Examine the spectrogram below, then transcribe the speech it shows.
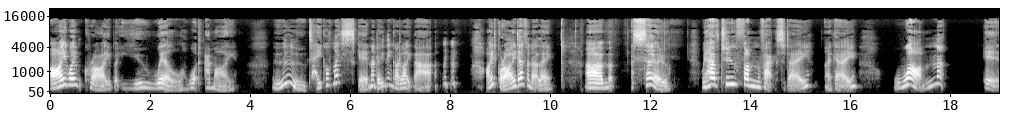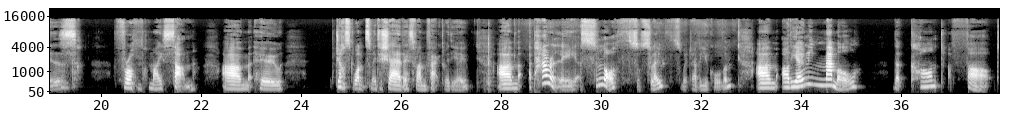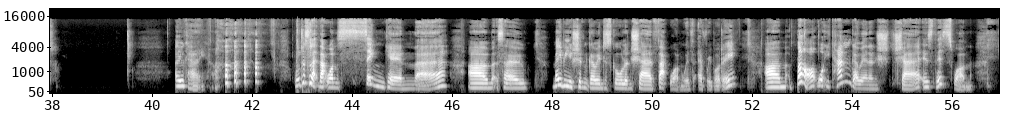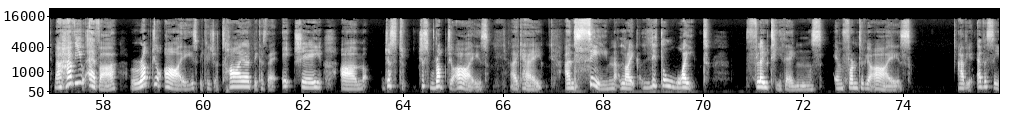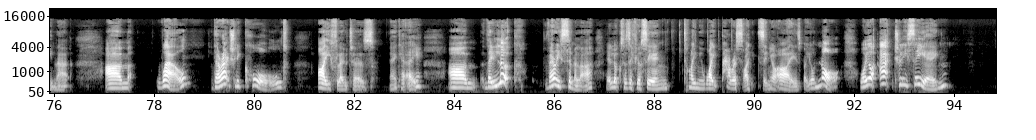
I won't cry, but you will. What am I? Ooh, take off my skin. I don't think I like that. I'd cry, definitely. Um, so we have two fun facts today. Okay. One is from my son, um, who just wants me to share this fun fact with you. Um, apparently, sloths, or sloths, whichever you call them, um, are the only mammal that can't fart. Okay. we'll just let that one sink in there. Um, so maybe you shouldn't go into school and share that one with everybody. Um, but what you can go in and sh- share is this one. Now, have you ever rubbed your eyes because you're tired, because they're itchy, um, just just rubbed your eyes, okay, and seen like little white floaty things in front of your eyes? Have you ever seen that? Um, well, they're actually called eye floaters. Okay. Um, they look very similar. It looks as if you're seeing tiny white parasites in your eyes, but you're not. What you're actually seeing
